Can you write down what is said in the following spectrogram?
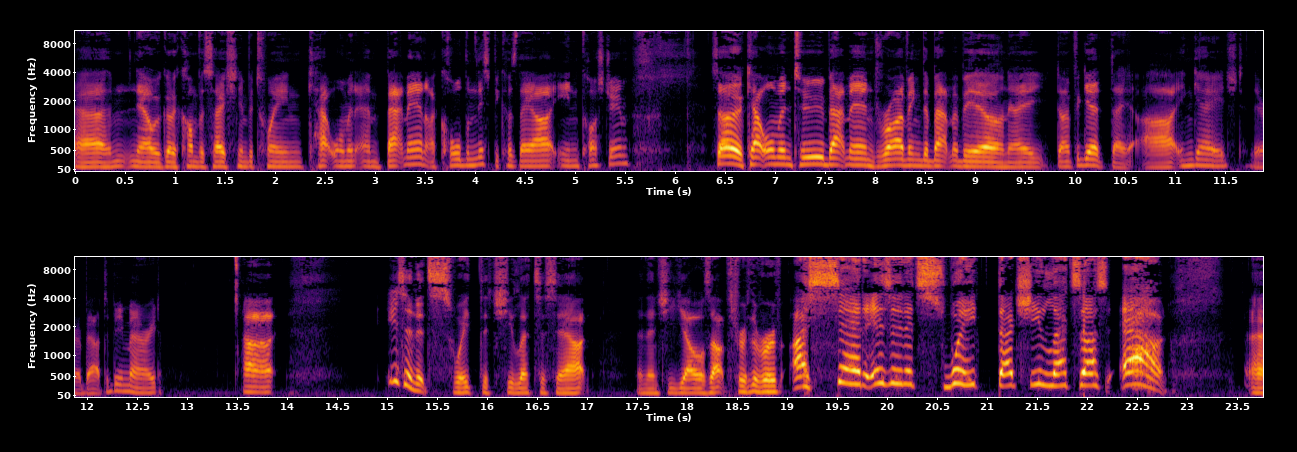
Uh, now we've got a conversation in between Catwoman and Batman. I called them this because they are in costume. So, Catwoman to Batman driving the Batmobile. Now, don't forget, they are engaged. They're about to be married. Uh, isn't it sweet that she lets us out? And then she yells up through the roof, I said, isn't it sweet that she lets us out? Uh,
